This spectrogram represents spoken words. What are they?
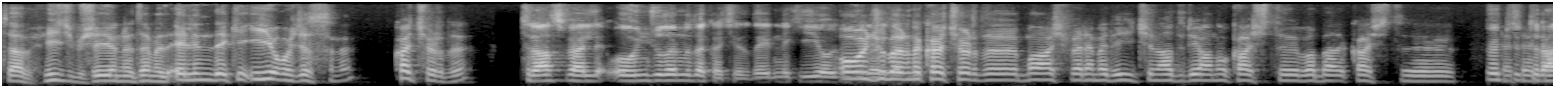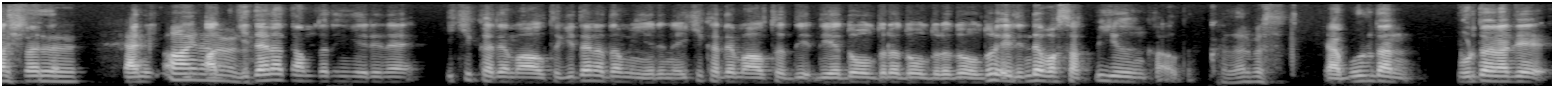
Tabii hiçbir şey yönetemedi. Elindeki iyi hocasını kaçırdı. Transferli oyuncularını da kaçırdı. Elindeki iyi oyuncularını, oyuncularını kaçırdı. kaçırdı. Maaş veremediği için Adriano kaçtı, Babel kaçtı. Kötü Pepe transfer. Kaçtı. Yani Aynen öyle. giden adamların yerine iki kademe altı, giden adamın yerine iki kademe altı diye doldura doldura doldura elinde vasat bir yığın kaldı. Bu kadar basit. Ya buradan buradan hadi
